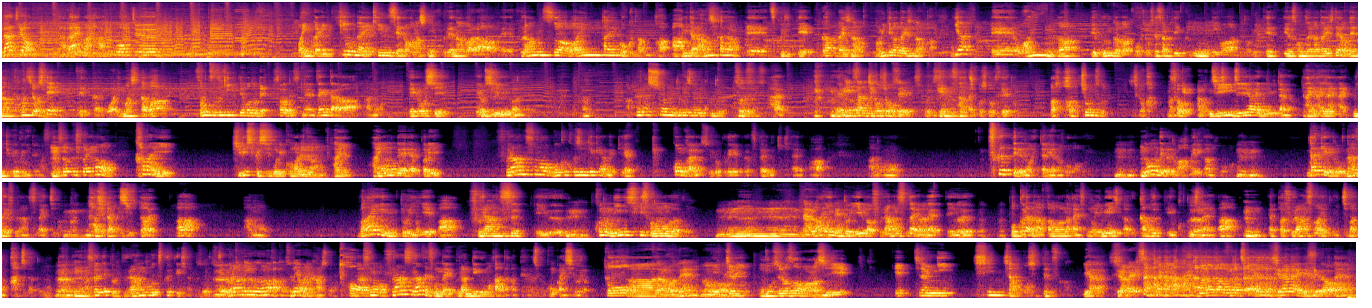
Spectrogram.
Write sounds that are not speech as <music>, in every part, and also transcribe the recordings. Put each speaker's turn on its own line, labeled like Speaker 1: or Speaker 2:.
Speaker 1: ラジオただいま発行中。
Speaker 2: ワイン会近代近世の話に触れながら、えーフランスはワイン大国なのかあーみたいな話から、えー作り手が大事なのか飲み手が大事なのか。いや、えーワインがっていう文化がこう醸成されていくには飲み手っていう存在が大事だよねなんて話をして前回終わりましたがその続きっていうことで。
Speaker 3: そうですね。前回はあの AOC AOC はね、あアペラシオンドリジンコントロール。
Speaker 4: そうです。
Speaker 3: はい。
Speaker 4: 原産地故障制度。
Speaker 3: そうです。
Speaker 2: 原産地故障制度あ八丁味噌違うかなんだっけあの
Speaker 3: G GI みたいな。
Speaker 2: はいはいはい。はい
Speaker 3: 似てよく似てます、
Speaker 2: うん。
Speaker 3: それそれのかなり厳しく絞り込まれた
Speaker 4: うん。
Speaker 2: はい。はい。
Speaker 3: もので、やっぱりフランスの僕個人的にはね今回の収録でやっぱり2人に聞きたいのはあの作ってるのはイタリアの方が多い。
Speaker 5: うん。
Speaker 3: 飲んでるのはアメリカの方が多い、
Speaker 5: うん。
Speaker 3: だけどなぜフランスが一番か、
Speaker 5: うん
Speaker 2: 確かに知りたい
Speaker 3: は、あの、ワインといえばフランスっていう、
Speaker 5: うん。
Speaker 3: この認識そのものだと思う。
Speaker 5: うーん。
Speaker 3: ワ。インといえばフランスだよねっていう、僕らの頭の中にそのイメージが浮かぶっていうこと自体が、
Speaker 2: うん
Speaker 3: やっぱフランスワインの一番の価値だと思って、
Speaker 5: うん
Speaker 2: うん
Speaker 3: それってやっぱブランドを作ってきたってことです
Speaker 5: うん
Speaker 4: ブランディングがうまかったんですよね、ワインに関しては。
Speaker 3: だからそのフランスなぜそんなにブランディングうまかったかって話を今回しようよ。
Speaker 2: おお
Speaker 5: ああ、なるほどね。
Speaker 2: めっちゃいい面白そうな話。え、ちなみに、しんちゃんも知ってるんですか？
Speaker 5: いや、知らないです。<laughs>
Speaker 3: 学ばずの近い。
Speaker 5: 知らないですけど、
Speaker 2: は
